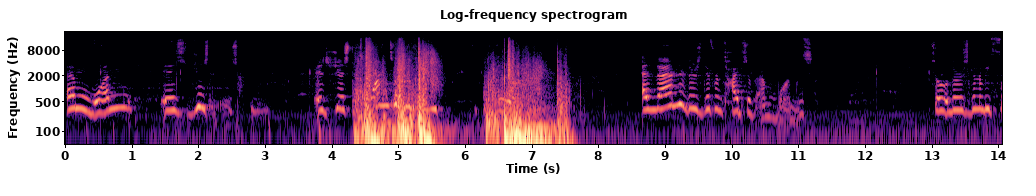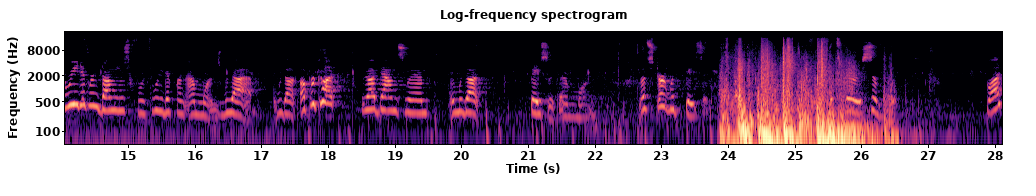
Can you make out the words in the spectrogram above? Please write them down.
M1 is just it's just one, two, three, And then there's different types of M1s. So there's gonna be three different dummies for three different M1s. We got we got uppercut, we got down slam, and we got basic M1. Let's start with basic. It's very simple. But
